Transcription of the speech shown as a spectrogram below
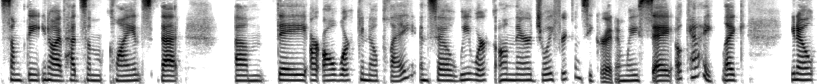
something, you know, I've had some clients that um, they are all work and no play. And so we work on their joy frequency grid and we say, okay, like, you know,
